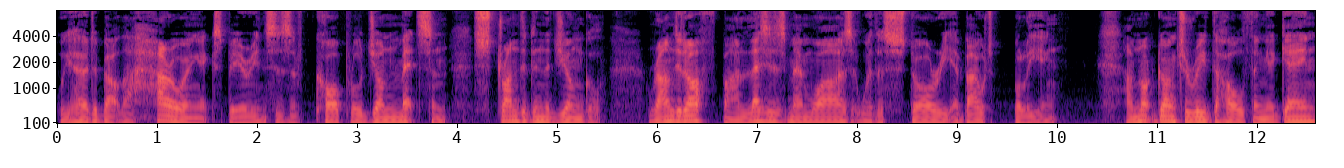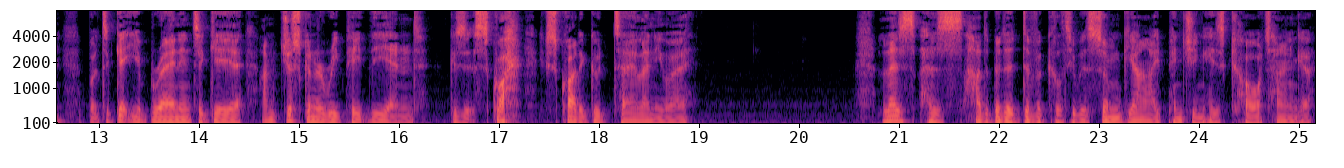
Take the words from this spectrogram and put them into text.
we heard about the harrowing experiences of Corporal John Metzen stranded in the jungle, rounded off by Les's memoirs with a story about bullying. I'm not going to read the whole thing again, but to get your brain into gear, I'm just going to repeat the end, because it's quite, it's quite a good tale anyway. Les has had a bit of difficulty with some guy pinching his coat hanger.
